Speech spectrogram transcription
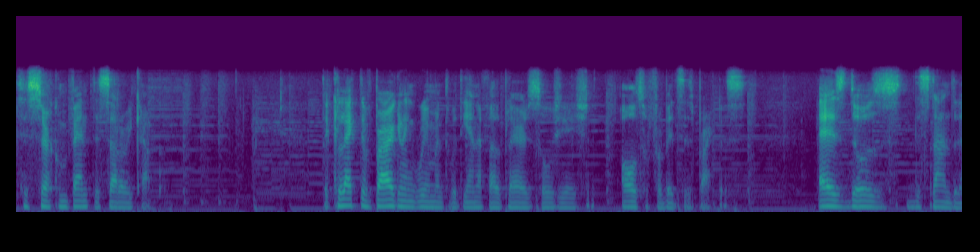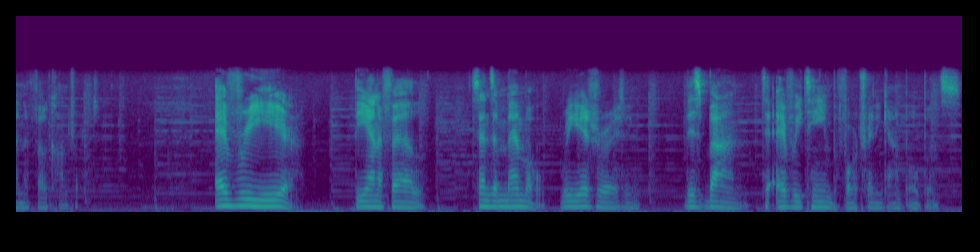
to circumvent the salary cap. The collective bargaining agreement with the NFL Players Association also forbids this practice, as does the standard NFL contract. Every year, the NFL sends a memo reiterating this ban to every team before training camp opens.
